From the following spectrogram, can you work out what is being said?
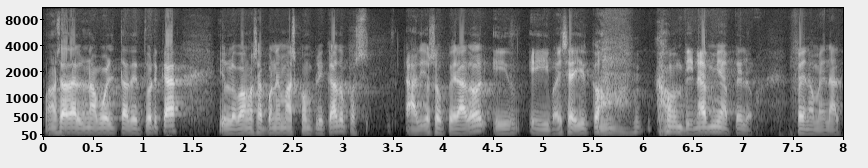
vamos a darle una vuelta de tuerca y lo vamos a poner más complicado, pues adiós operador y, vais a ir con, con Binadmi a pelo, fenomenal.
